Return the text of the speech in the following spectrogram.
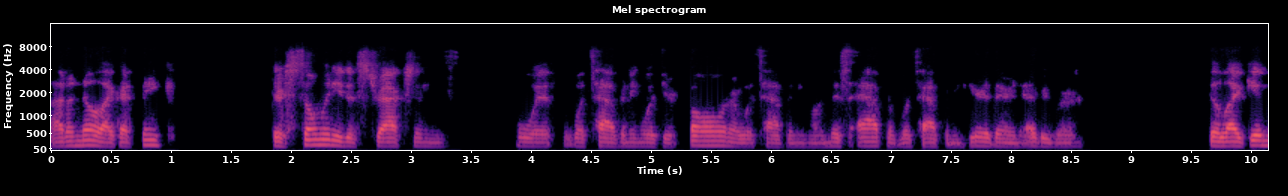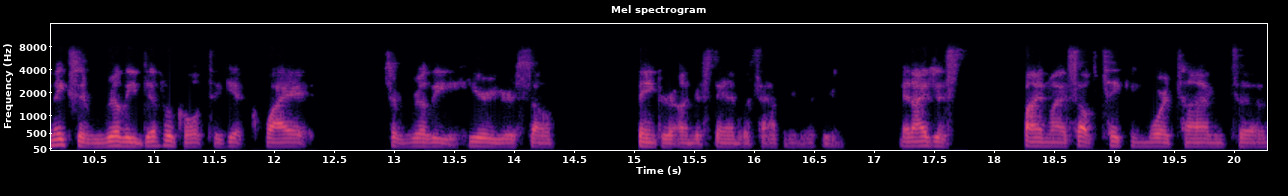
I don't know. Like, I think there's so many distractions with what's happening with your phone or what's happening on this app or what's happening here, there, and everywhere. That, like, it makes it really difficult to get quiet to really hear yourself think or understand what's happening with you. And I just find myself taking more time to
